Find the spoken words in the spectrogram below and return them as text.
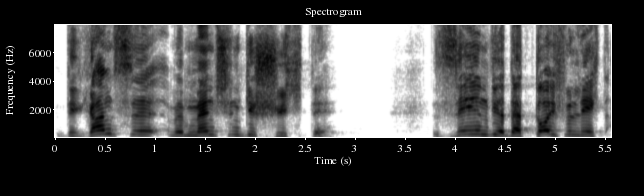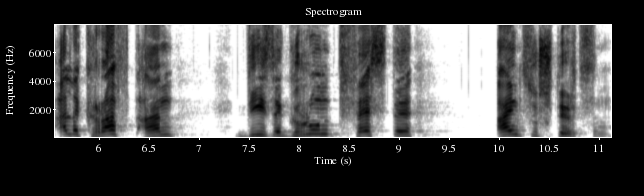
die ganze Menschengeschichte sehen wir, der Teufel legt alle Kraft an, diese Grundfeste einzustürzen.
